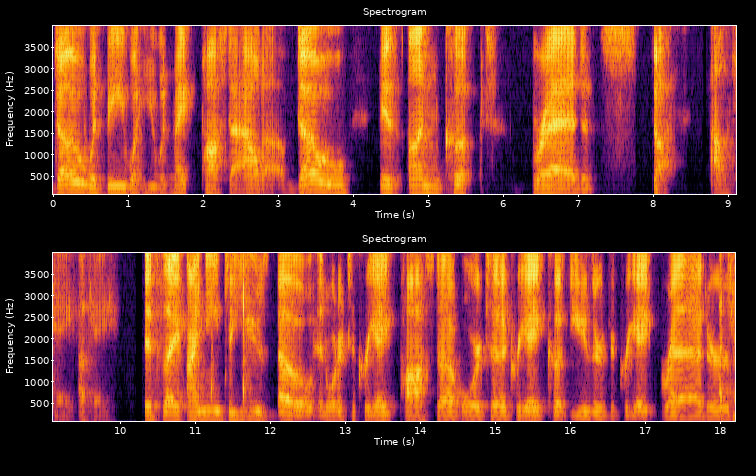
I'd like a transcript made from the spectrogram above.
dough would be what you would make pasta out of. Dough is uncooked bread stuff. Okay, okay. It's a I need to use dough in order to create pasta or to create cookies or to create bread or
